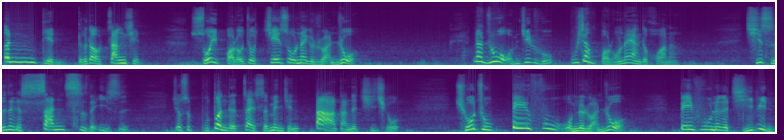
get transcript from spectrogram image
恩典得到彰显，所以保罗就接受那个软弱。那如果我们基督徒不像保罗那样的话呢？其实那个三次的意思。就是不断的在神面前大胆的祈求，求主背负我们的软弱，背负那个疾病，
